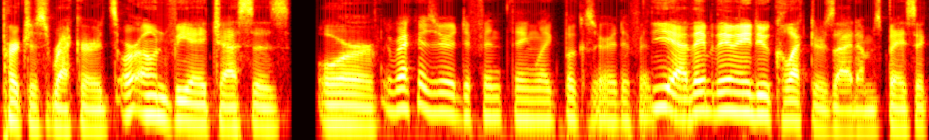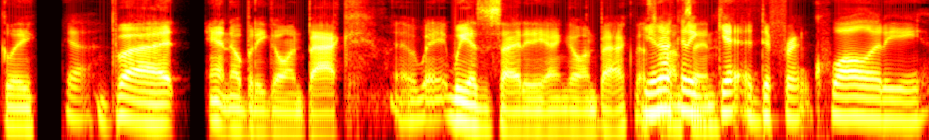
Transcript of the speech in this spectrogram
purchase records or own VHSs or Records are a different thing, like books are a different yeah, they they may do collector's items basically. Yeah. but ain't nobody going back. Uh, we, as a society ain't going back. That's You're what not I'm going saying. to get a different quality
